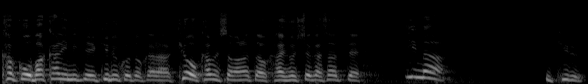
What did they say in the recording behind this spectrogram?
過去ばかり見て生きることから今日神様あなたを解放してくださって今生きる。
